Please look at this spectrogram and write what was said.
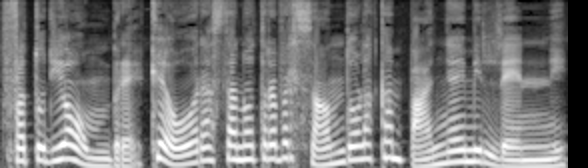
fatto di ombre che ora stanno attraversando la campagna ai millenni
